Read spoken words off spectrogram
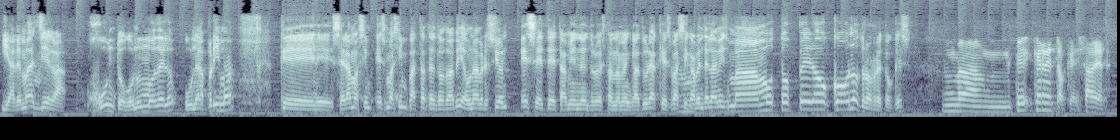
Y además llega junto con un modelo, una prima, que será más, es más impactante todavía, una versión ST también dentro de esta nomenclatura, que es básicamente la misma moto, pero con otros retoques. Mm, ¿qué, ¿Qué retoques? A ver.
